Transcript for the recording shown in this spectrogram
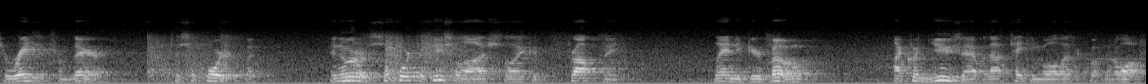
to raise it from there to support it, but in order to support the fuselage so I could drop the landing gear bow, I couldn't use that without taking all that equipment off.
